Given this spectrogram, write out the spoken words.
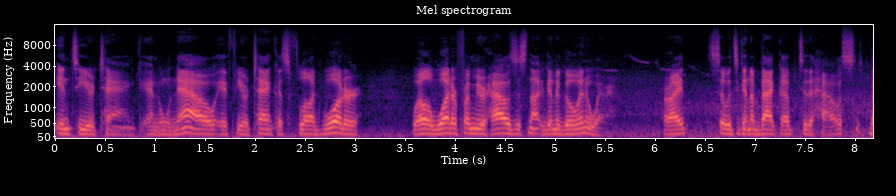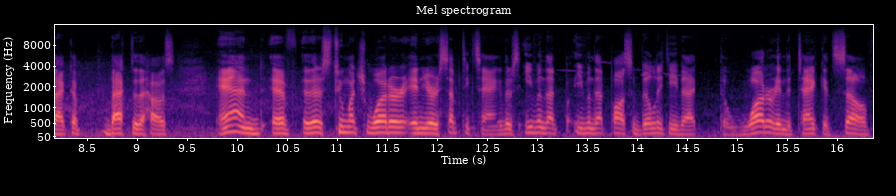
into your tank. And now, if your tank has flood water, well, water from your house is not going to go anywhere, right? So it's going to back up to the house, back up, back to the house. And if there's too much water in your septic tank, there's even that, even that possibility that the water in the tank itself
